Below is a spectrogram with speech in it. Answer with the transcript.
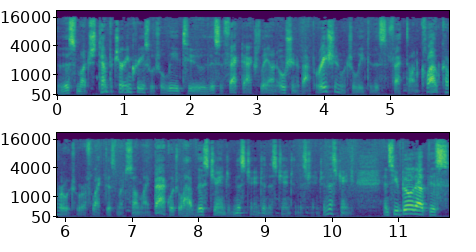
this much temperature increase, which will lead to this effect actually on ocean evaporation, which will lead to this effect on cloud cover, which will reflect this much sunlight back, which will have this change and this change and this change and this change and this change. And so you build out this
